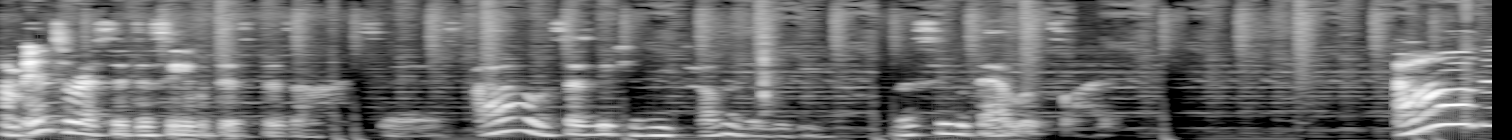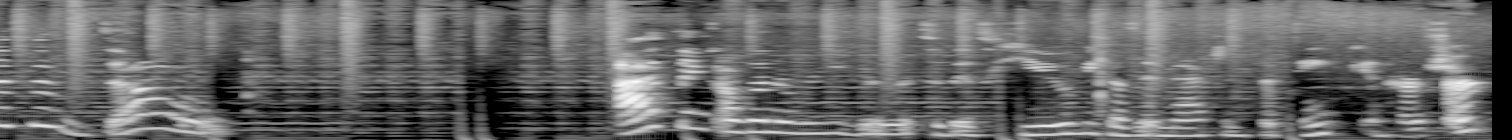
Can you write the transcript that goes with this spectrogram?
I'm interested to see what this design says. Oh, it says we can recolor the video. Let's see what that looks like. Oh, this is dope. I think I'm going to redo it to this hue because it matches the pink in her shirt.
